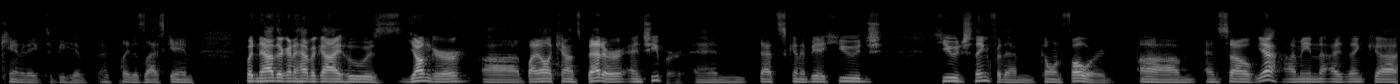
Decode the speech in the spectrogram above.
candidate to be have, have played his last game, but now they're going to have a guy who is younger, uh, by all accounts, better and cheaper, and that's going to be a huge, huge thing for them going forward. Um, and so, yeah, I mean, I think, uh,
